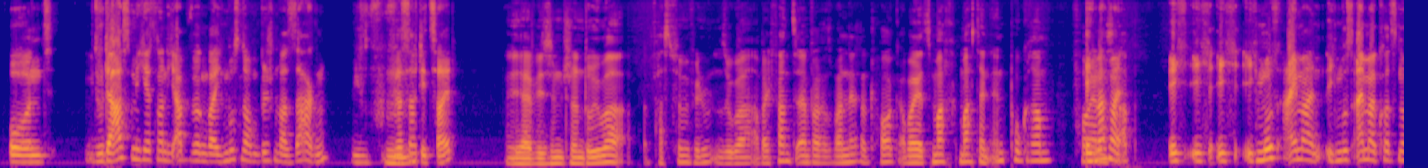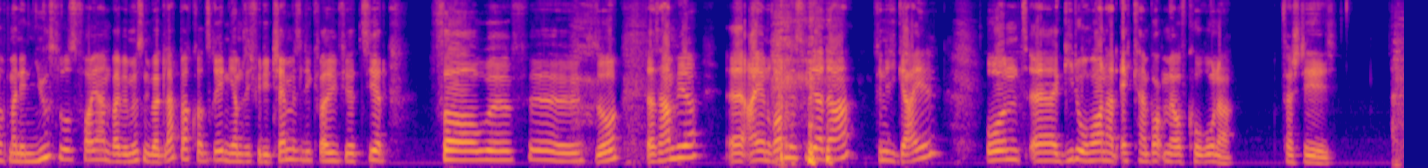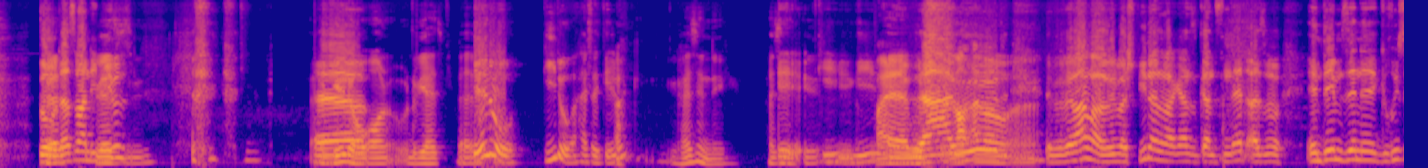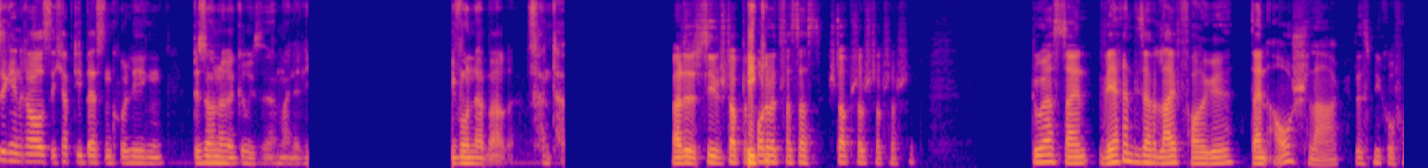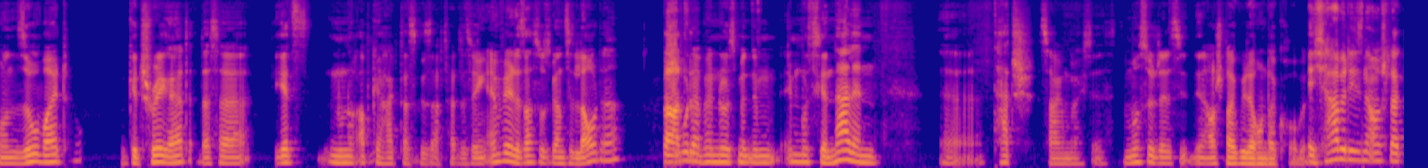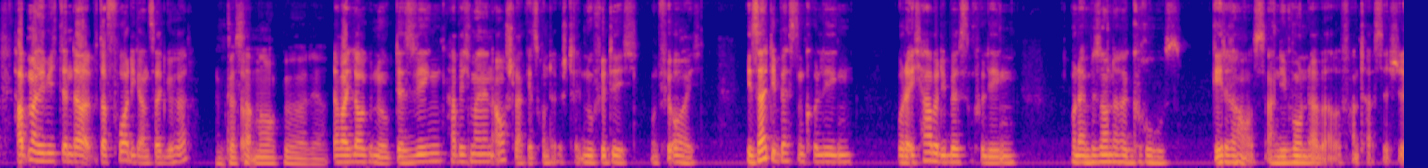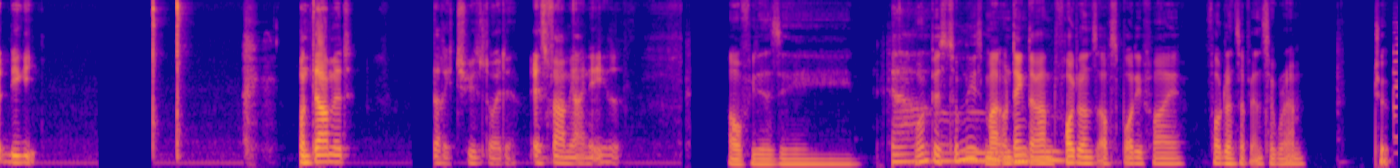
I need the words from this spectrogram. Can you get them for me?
Und du darfst mich jetzt noch nicht abwürgen, weil ich muss noch ein bisschen was sagen. Wie, hm. Was sagt die Zeit? Ja, wir sind schon drüber, fast fünf Minuten sogar. Aber ich fand es einfach, es war ein netter Talk. Aber jetzt mach, mach dein Endprogramm, feuer das mal, ab. Ich, ich, ich, ich, muss einmal, ich muss einmal kurz noch meine News losfeuern, weil wir müssen über Gladbach kurz reden. Die haben sich für die Champions League qualifiziert. VfL. So, das haben wir. Äh, Ian Robben ist wieder da. Finde ich geil. Und äh, Guido Horn hat echt keinen Bock mehr auf Corona. Verstehe ich. So, das waren die News. Guido äh, Horn, oder wie heißt Guido. Guido, heißt er Guido? Ach, ich weiß nicht. Weiß nicht. Guido. Ja, gut. Ja, gut. Wir machen mal, wir überspielen das mal ganz, ganz nett. Also in dem Sinne, Grüße gehen raus. Ich habe die besten Kollegen. Besondere Grüße an meine Liebe. Die wunderbare, fantastische. Warte, Steve, stopp, bevor du jetzt was sagst. Stopp, stopp, stopp, stopp, stopp. Du hast dein, während dieser Live-Folge deinen Ausschlag des Mikrofons so weit getriggert, dass er jetzt nur noch abgehackt das gesagt hat. Deswegen entweder sagst du das Ganze lauter Warte. oder wenn du es mit einem emotionalen Touch sagen möchtest, musst du das, den Ausschlag wieder runterkurbeln. Ich habe diesen Ausschlag. Hat man nämlich denn da, davor die ganze Zeit gehört? Das hat man auch gehört, ja. Da war ich laut genug. Deswegen habe ich meinen Ausschlag jetzt runtergestellt. Nur für dich und für euch. Ihr seid die besten Kollegen oder ich habe die besten Kollegen und ein besonderer Gruß geht raus an die wunderbare, fantastische Biggie. Und damit sage ich Tschüss, Leute. Es war mir eine Ehre. Auf Wiedersehen. Und bis zum nächsten Mal. Und denkt daran, folgt uns auf Spotify, folgt uns auf Instagram. Tschüss.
